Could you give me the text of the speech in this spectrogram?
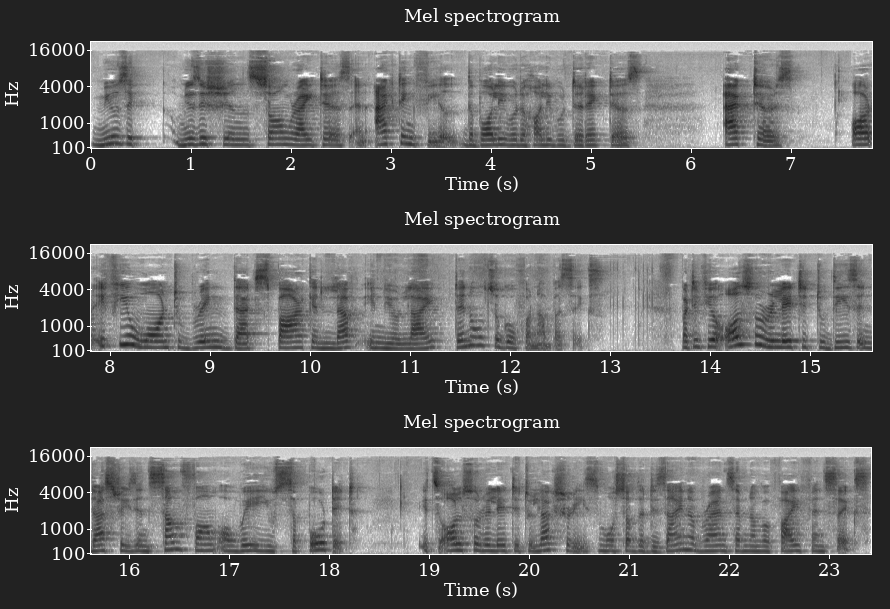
music musicians, songwriters, and acting field, the Bollywood Hollywood directors, actors, or if you want to bring that spark and love in your life, then also go for number six. But if you're also related to these industries in some form or way, you support it. It's also related to luxuries. Most of the designer brands have number five and six.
